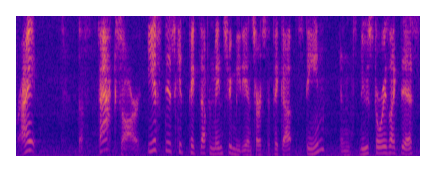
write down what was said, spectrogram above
right? The facts are, if this gets picked up in mainstream media and starts to pick up steam and news stories like this,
